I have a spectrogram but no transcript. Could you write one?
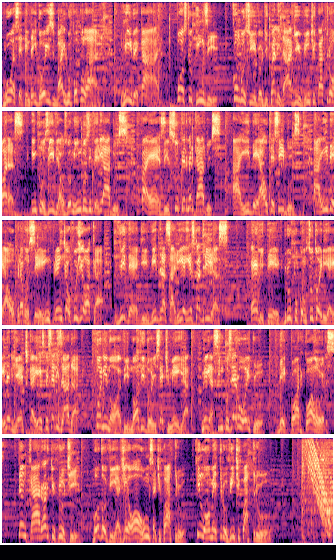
Rua 72, Bairro Popular. Rivecar. Posto 15. Combustível de qualidade 24 horas, inclusive aos domingos e feriados. Paese Supermercados. A Ideal Tecidos. A ideal para você em frente ao Fujioka. Videg Vidraçaria e Esquadrias. LT Grupo Consultoria Energética Especializada. Fone 99276 6508. Decor Colors. Tancar Hortifruti. Rodovia GO 174. Quilômetro 24.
